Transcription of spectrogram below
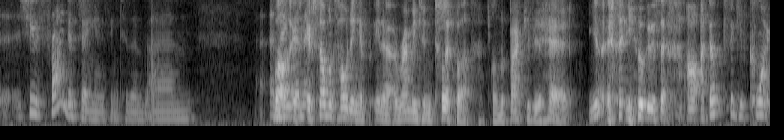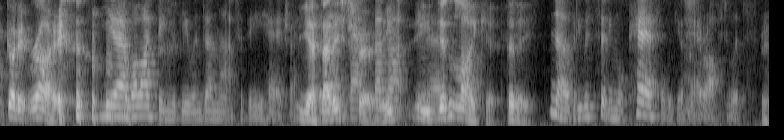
uh, she was frightened of saying anything to them. Um, and well, if, if someone's holding a you know a Remington clipper on the back of your head, you know, you're going to say, "Oh, I don't think you've quite got it right." yeah, well, I've been with you and done that to the hairdresser. yeah, that is that true. that- he that, you he didn't like it, did he? No, but he was certainly more careful with your hair afterwards. Yes.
